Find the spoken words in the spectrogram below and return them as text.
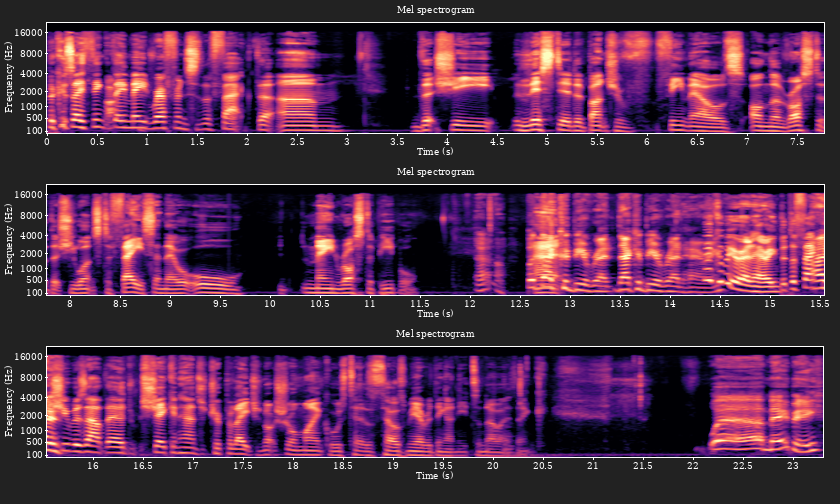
because I think they made reference to the fact that um that she listed a bunch of females on the roster that she wants to face, and they were all main roster people. Uh, but that Uh, could be a red. That could be a red herring. That could be a red herring, but the fact I- that she was out there shaking hands with Triple H and not Shawn Michaels tells tells me everything I need to know. I think. well, maybe,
